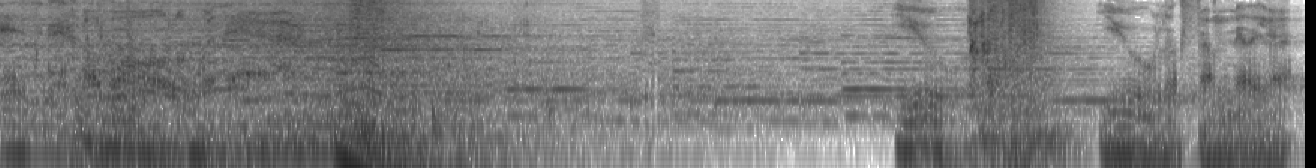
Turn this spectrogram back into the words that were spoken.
of all who were there. You. You look familiar.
